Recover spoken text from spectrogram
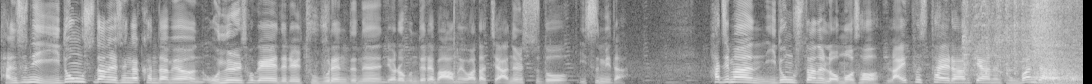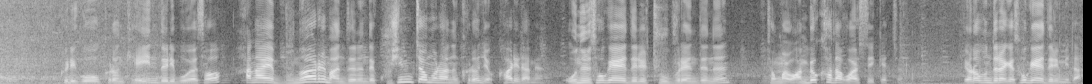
단순히 이동 수단을 생각한다면 오늘 소개해드릴 두 브랜드는 여러분들의 마음에 와닿지 않을 수도 있습니다. 하지만 이동 수단을 넘어서 라이프 스타일을 함께하는 동반자라는 것 그리고 그런 개인들이 모여서 하나의 문화를 만드는데 구심점을 하는 그런 역할이라면 오늘 소개해드릴 두 브랜드는 정말 완벽하다고 할 수 있겠죠. 여러분들에게 소개해드립니다.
